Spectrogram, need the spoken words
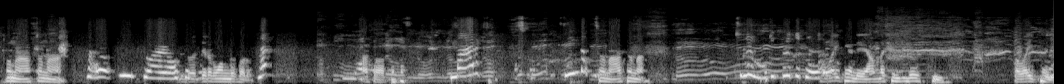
আসো না আসো না। দরজাটা বন্ধ করো। আসো আসো না আসো না। সবাই খেলে, আমরা সবাই খেলে।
